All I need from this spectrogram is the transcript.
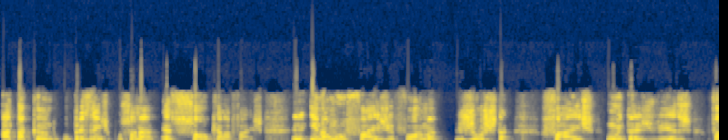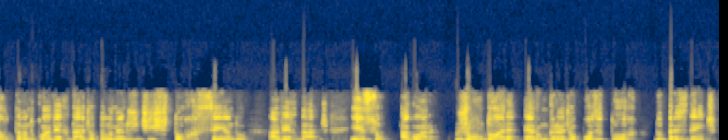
atacando o presidente Bolsonaro. É só o que ela faz. E não o faz de forma justa. Faz, muitas vezes, faltando com a verdade, ou pelo menos distorcendo a verdade. Isso, agora, João Dória era um grande opositor do presidente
